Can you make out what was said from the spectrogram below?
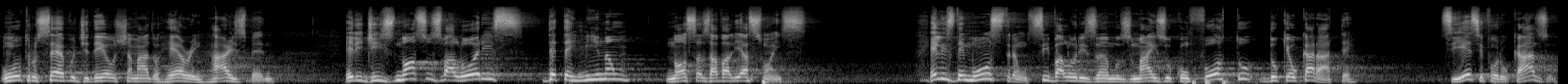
Um outro servo de Deus chamado Harry Harsben, ele diz: Nossos valores determinam nossas avaliações. Eles demonstram se valorizamos mais o conforto do que o caráter. Se esse for o caso,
